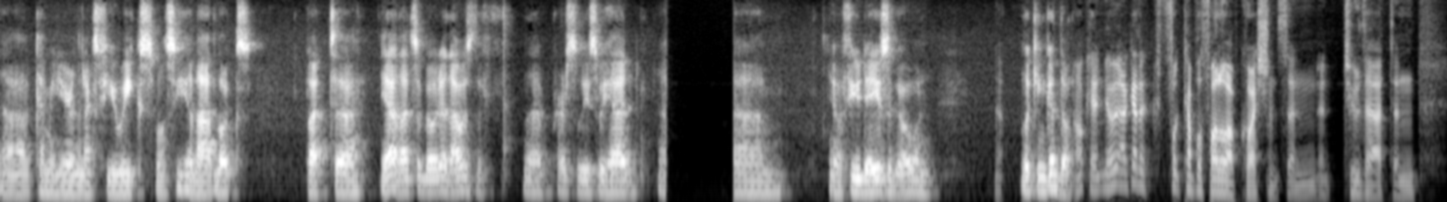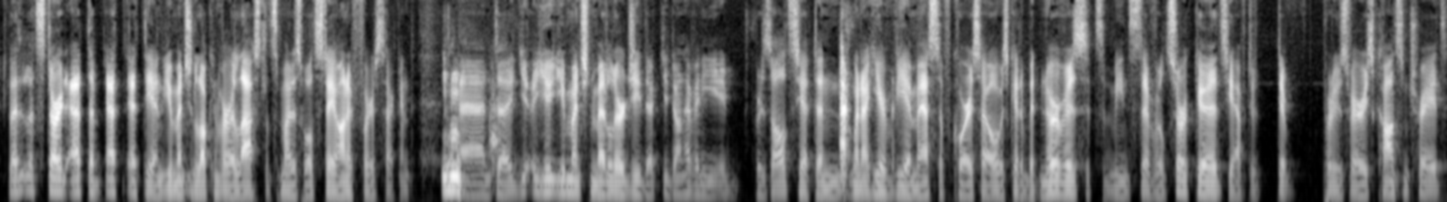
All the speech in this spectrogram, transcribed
uh, coming here in the next few weeks. We'll see how that looks. But uh, yeah, that's about it. That was the, the press release we had, um, you know, a few days ago, and looking good though. Okay, no, I got a f- couple follow up questions and, and, to that, and let, us start at the at, at the end. You mentioned Lochinvar last. Let's might as well stay on it for a 2nd mm-hmm. And uh, you, you mentioned metallurgy that you don't have any results yet. And when I hear VMS, of course, I always get a bit nervous. It means several circuits. You have to produce various concentrates.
